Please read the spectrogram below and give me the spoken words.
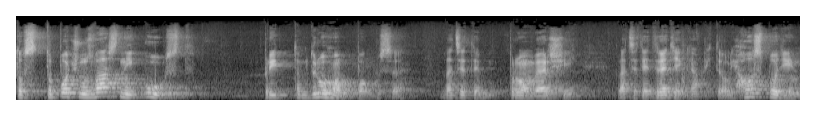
To, to počul z vlastných úst pri tom druhom pokuse, 21. verši 23. kapitoly. Hospodin,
